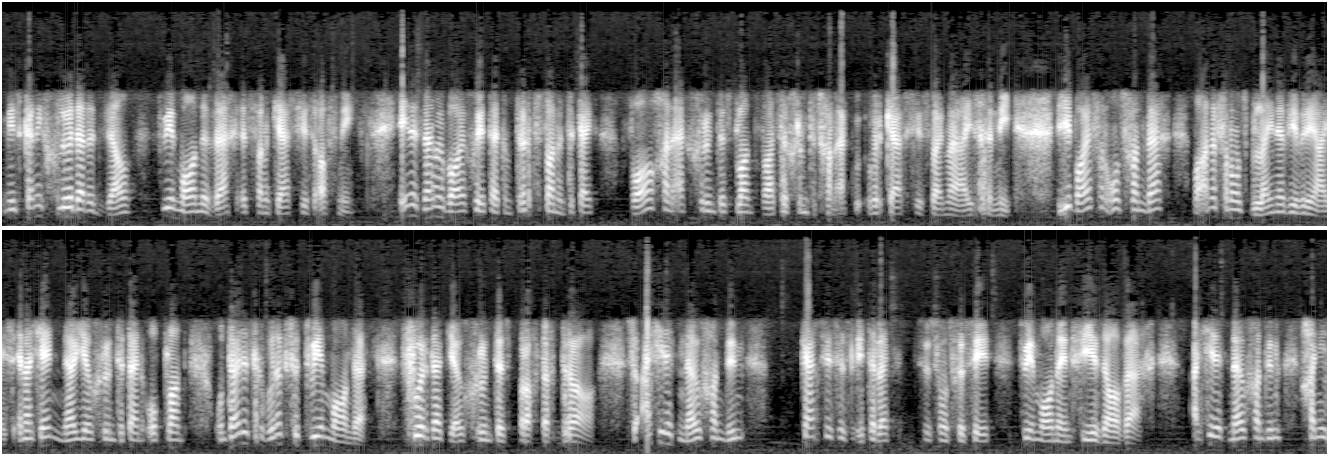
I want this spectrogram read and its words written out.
mense kan nie glo dat dit wel 2 maande weg is van Kersfees af nie. En is nou 'n baie goeie tyd om terug te staan en te kyk waar gaan ek groentes plant? Watse groentes gaan ek oor Kersfees by my huis geniet? Weet jy baie van ons gaan weg, maar ander van ons bly nou weer by die huis. En as jy nou jou groentetuin opplant, onthou dit gewoonlik so 2 maande voordat jou groentes pragtig dra. So as jy dit nou gaan doen, Kersfees is letterlik soos ons gesê het 2 maande en 4 dae weg. As jy dit nou gaan doen, gaan jy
